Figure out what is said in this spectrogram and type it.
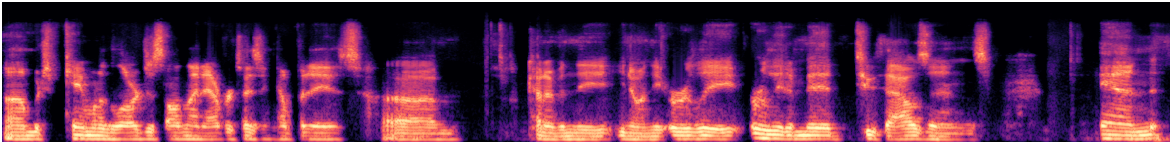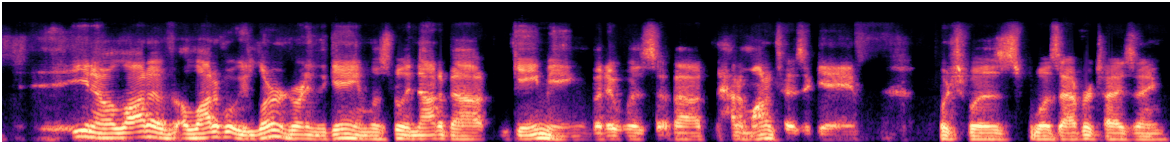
um, which became one of the largest online advertising companies, um, kind of in the you know in the early early to mid two thousands, and you know a lot of a lot of what we learned running the game was really not about gaming, but it was about how to monetize a game, which was was advertising.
